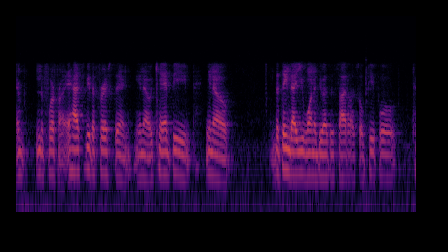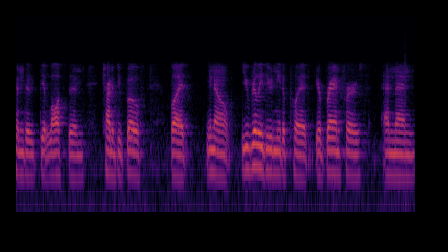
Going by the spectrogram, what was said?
in in the forefront. It has to be the first thing. You know, it can't be you know the thing that you want to do as a side hustle. People tend to get lost in trying to do both, but you know you really do need to put your brand first, and then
